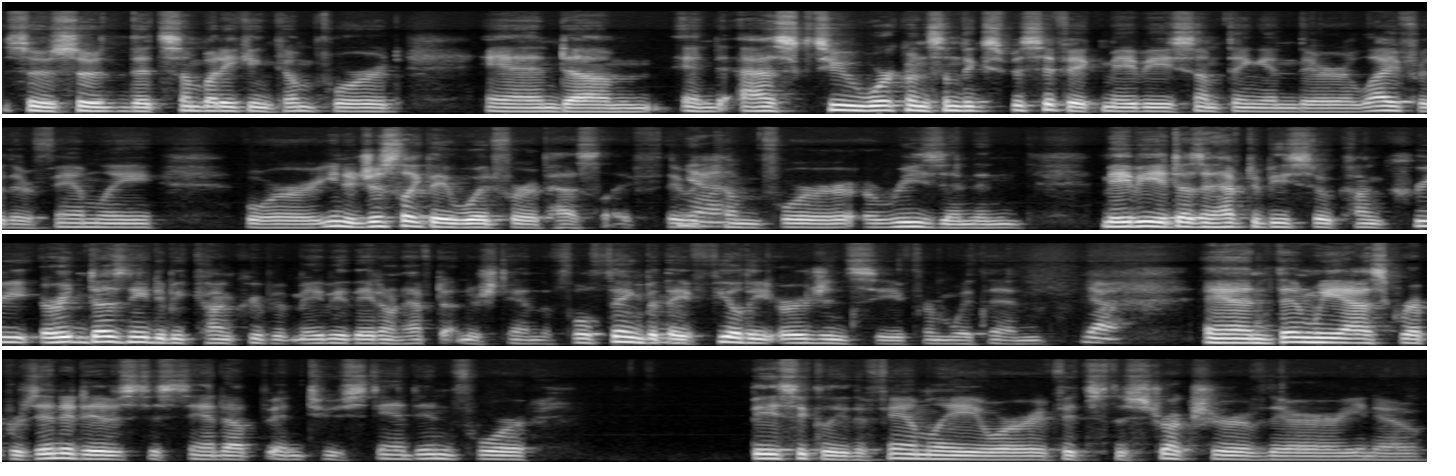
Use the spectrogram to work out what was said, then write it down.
so so that somebody can come forward and um, and ask to work on something specific, maybe something in their life or their family, or you know, just like they would for a past life. They would Yeah. come for a reason, and maybe it doesn't have to be so concrete, or it does need to be concrete, but maybe they don't have to understand the full thing, but Mhm. they feel the urgency from within. Yeah. And then we ask representatives to stand up and to stand in for basically the family or if it's the structure of their, you know,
